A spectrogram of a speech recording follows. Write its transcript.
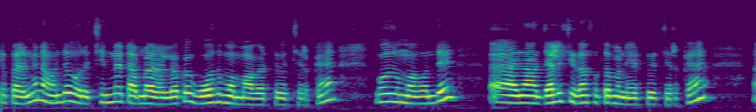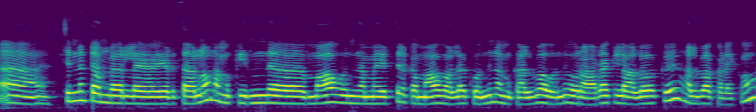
இங்கே பாருங்கள் நான் வந்து ஒரு சின்ன டம்ளர் அளவுக்கு கோதுமை மாவு எடுத்து வச்சுருக்கேன். கோதுமை மாவு வந்து நான் ஜலிச்சு தான் சுத்தம் பண்ணி எடுத்து வச்சுருக்கேன். சின்ன டம்ளரில் எடுத்தாலும் நமக்கு இந்த மாவு நம்ம எடுத்திருக்க மாவு அளவுக்கு வந்து நமக்கு அல்வா வந்து ஒரு அரை கிலோ அளவுக்கு அல்வா கிடைக்கும்.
